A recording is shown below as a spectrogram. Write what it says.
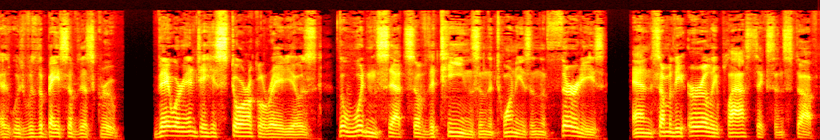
which was the base of this group, they were into historical radios, the wooden sets of the teens and the 20s and the 30s, and some of the early plastics and stuff.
